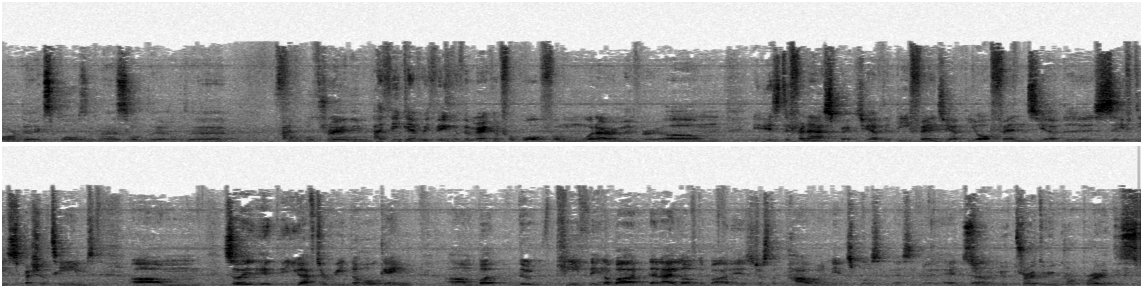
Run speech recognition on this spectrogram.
or the explosiveness of the of the football training? I think everything with American football, from what I remember, um, it's different aspects. You have the defense, you have the offense, you have the safety, special teams. Um, so it, it, you have to read the whole game. Um, but the key thing about that I loved about it is just the power and the explosiveness of it. And So um, you try to incorporate this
